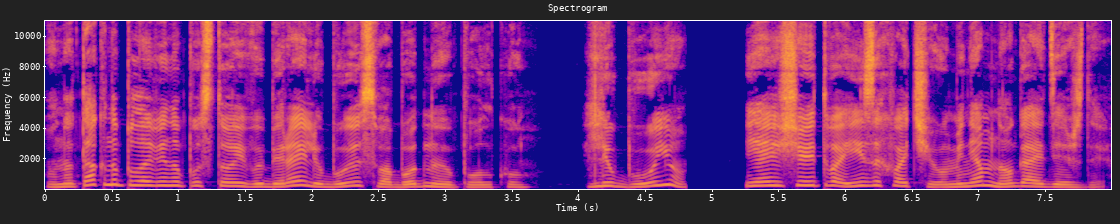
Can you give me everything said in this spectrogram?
Он и так наполовину пустой, выбирай любую свободную полку». «Любую? Я еще и твои захвачу, у меня много одежды.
